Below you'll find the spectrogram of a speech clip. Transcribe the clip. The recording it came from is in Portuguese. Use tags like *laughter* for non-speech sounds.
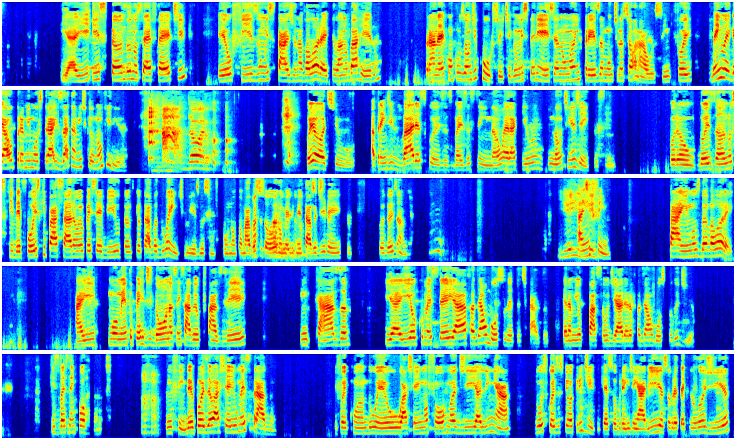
E aí, estando no Cefet, eu fiz um estágio na Valorec, lá no Barreiro, para né, conclusão de curso e tive uma experiência numa empresa multinacional, assim, que foi bem legal para me mostrar exatamente o que eu não queria. *laughs* Adoro! Foi ótimo. Aprendi várias coisas, mas assim, não era aquilo, não tinha jeito, assim. Foram dois anos que depois que passaram eu percebi o tanto que eu estava doente mesmo, assim, tipo, não tomava Nossa, sol, não me alimentava anos. direito. Foi dois anos. E aí, aí enfim, saímos da Valorec. Aí, momento perdidona, sem saber o que fazer, em casa. E aí eu comecei a fazer almoço dentro de casa. Era a minha ocupação diária, era fazer almoço todo dia. Isso vai ser importante. Uhum. Enfim, depois eu achei o mestrado. E foi quando eu achei uma forma de alinhar duas coisas que eu acredito, que é sobre a engenharia, sobre a tecnologia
